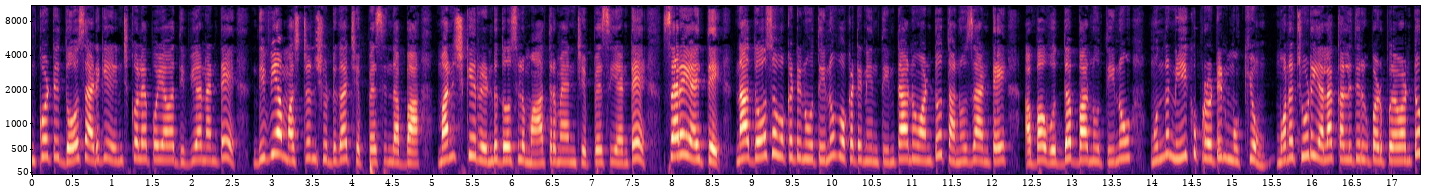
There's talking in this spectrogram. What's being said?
ఇంకోటి దోశ అడిగి ఎంచుకోలేకపోయావా దివ్యానంటే దివ్య మస్ట్ అండ్ షుడ్గా చెప్పేసిందబ్బా. మనిషికి రెండు దోశలు మాత్రమే అని చెప్పేసి అంటే సరే అయితే నా దోశ ఒకటి నువ్వు తిను ఒకటి నేను తింటాను అంటూ తనుజ అంటే అబ్బా వద్దబ్బా నువ్వు తిను. ముందు నీకు ప్రోటీన్ ముఖ్యం. మొన్న చూడు ఎలా కళ్ళు తిరుగు పడిపోయావంటూ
